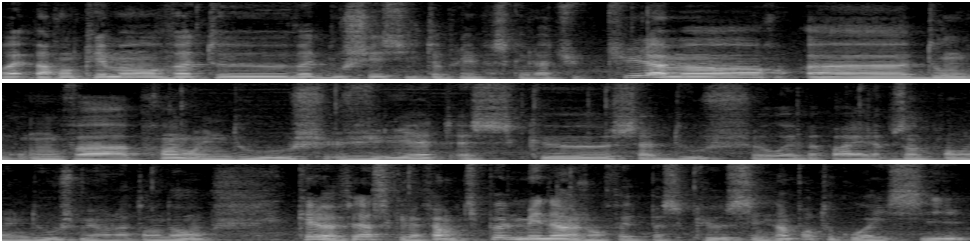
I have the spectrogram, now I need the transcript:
Ouais, par contre, Clément, va te, va te doucher s'il te plaît, parce que là, tu pues la mort. Donc, on va prendre une douche. Juliette, est-ce que sa douche. Ouais, bah pareil, elle a besoin de prendre une douche, mais en attendant, qu'elle va faire C'est qu'elle va faire un petit peu le ménage en fait, parce que c'est n'importe quoi ici.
